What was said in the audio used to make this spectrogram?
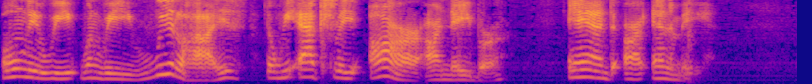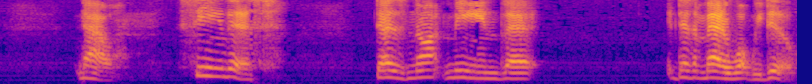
only we when we realize that we actually are our neighbor and our enemy. Now, seeing this does not mean that it doesn't matter what we do.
